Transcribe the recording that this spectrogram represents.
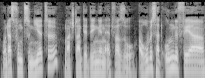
Und das funktionierte, nach Stand der Dinge, in etwa so. Arubis hat ungefähr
